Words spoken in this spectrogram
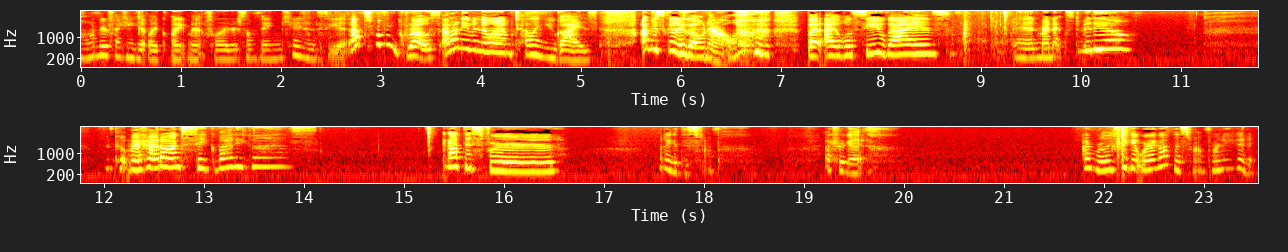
I wonder if I can get like ointment for it or something. You can't even see it. That's really gross. I don't even know what I'm telling you guys. I'm just gonna go now. but I will see you guys in my next video. I put my hat on to say goodbye to you guys. I got this for... Where did I get this from? I forget. I really forget where I got this from. Where did I get it?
